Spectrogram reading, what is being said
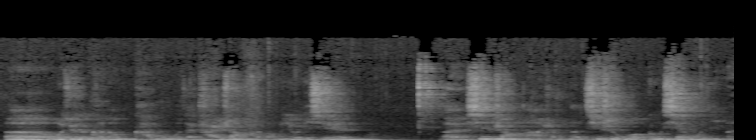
呃，我觉得可能看到我在台上可能有一些呃欣赏啊什么的，其实我更羡慕你们，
